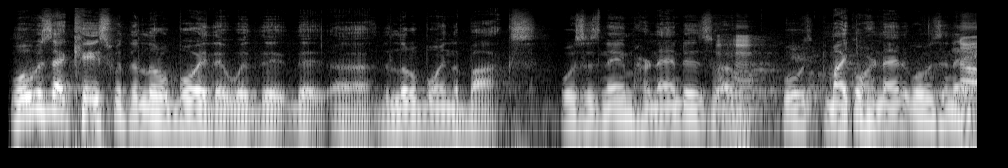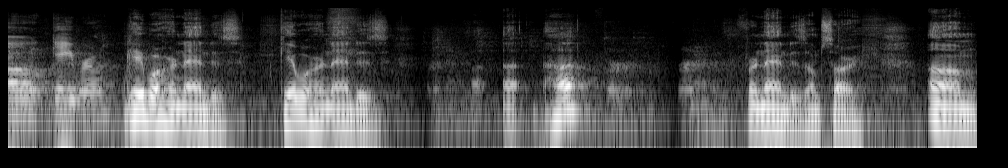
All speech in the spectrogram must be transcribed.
What was that case with the little boy that with the the uh, the little boy in the box? What was his name? Hernandez. Uh, what was Michael Hernandez? What was the name? Mm-hmm. no Gabriel. Gabriel Hernandez. Gabriel Hernandez. Uh, uh, huh? Fernandez. Fernandez. I'm sorry. Um,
